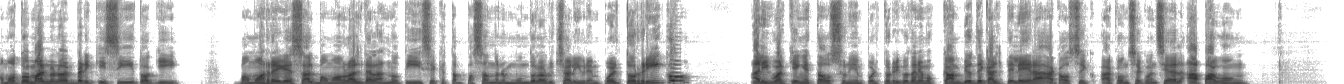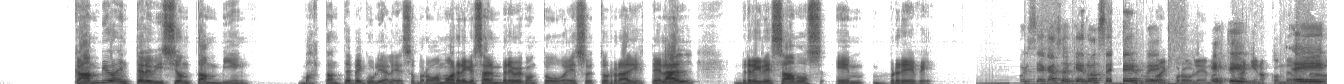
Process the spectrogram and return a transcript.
Vamos a tomarme el brequisito aquí. Vamos a regresar, vamos a hablar de las noticias que están pasando en el mundo de la lucha libre. En Puerto Rico, al igual que en Estados Unidos. En Puerto Rico tenemos cambios de cartelera a, consecuencia del apagón. Cambio en televisión también. Bastante peculiar eso, pero vamos a regresar en breve con todo eso. Esto es Radio Estelar. Regresamos en breve. Por si acaso, es que no sé. No hay problema. Este, Aquí nos escondemos. Eh,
